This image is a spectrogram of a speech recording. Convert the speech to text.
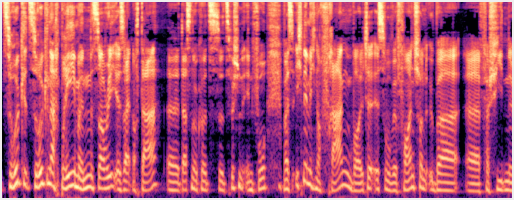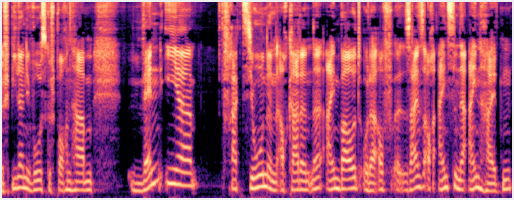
zurück, zurück nach Bremen, sorry, ihr seid noch da, äh, das nur kurz zur Zwischeninfo. Was ich nämlich noch fragen wollte, ist, wo wir vorhin schon über äh, verschiedene Spielerniveaus gesprochen haben, wenn ihr Fraktionen auch gerade ne, einbaut oder auf, äh, seien es auch einzelne Einheiten,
